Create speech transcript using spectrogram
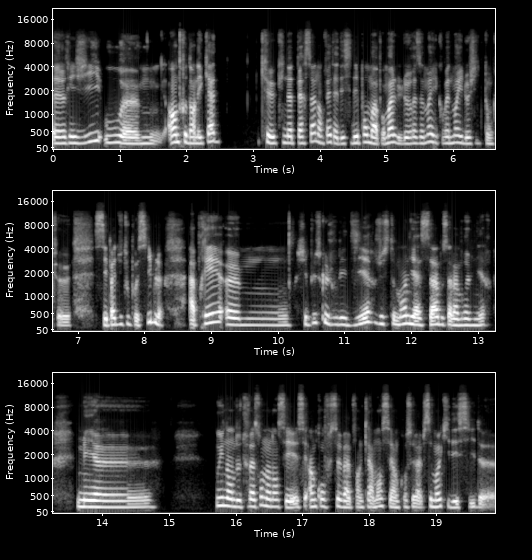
euh, régis ou euh, entrent dans les cadres qu'une autre personne, en fait, a décidé pour moi. Pour moi, le, raisonnement est complètement illogique. Donc, c'est pas du tout possible. Après, je sais plus ce que je voulais dire, justement, lié à ça, ça va me revenir. Mais... Oui, non, de toute façon, non, non, c'est inconcevable. Enfin, clairement, c'est inconcevable. C'est moi qui décide.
